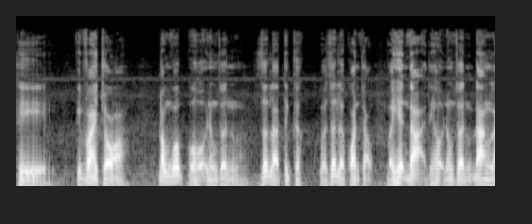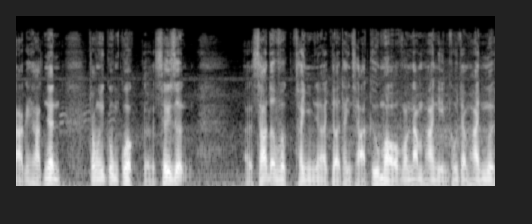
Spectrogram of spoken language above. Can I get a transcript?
thì cái vai trò đóng góp của hội nông dân rất là tích cực và rất là quan trọng và hiện tại thì hội nông dân đang là cái hạt nhân trong cái công cuộc à, xây dựng xã Tà Vực thành trở thành xã cứu mẫu vào năm 2020.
